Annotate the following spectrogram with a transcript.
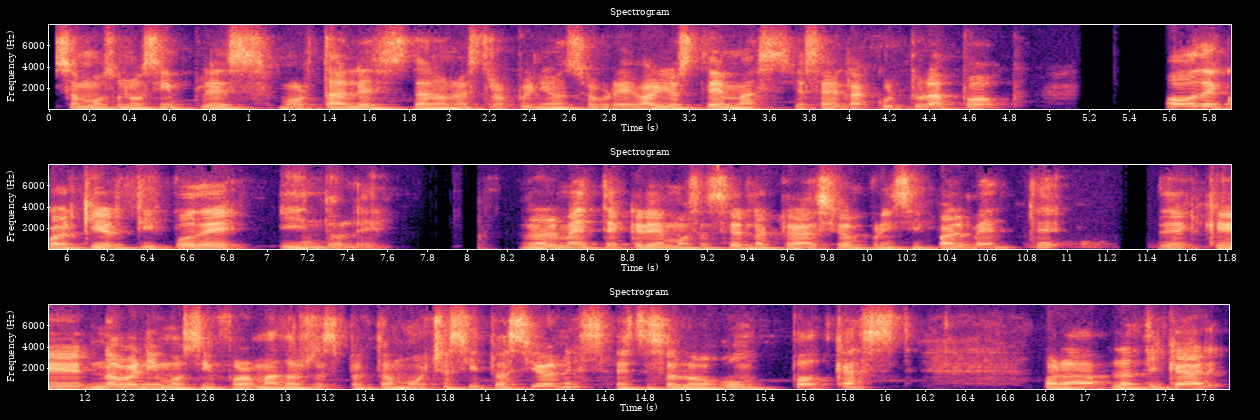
somos unos simples mortales dando nuestra opinión sobre varios temas, ya sea de la cultura pop o de cualquier tipo de índole. Realmente queremos hacer la aclaración principalmente de que no venimos informados respecto a muchas situaciones. Este es solo un podcast para platicar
